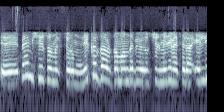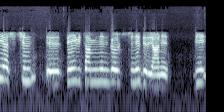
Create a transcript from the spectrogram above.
Ee, ben bir şey sormak istiyorum. Ne kadar zamanda bir ölçülmeli? Mesela 50 yaş için e, D vitamininin ölçüsü nedir? Yani bir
